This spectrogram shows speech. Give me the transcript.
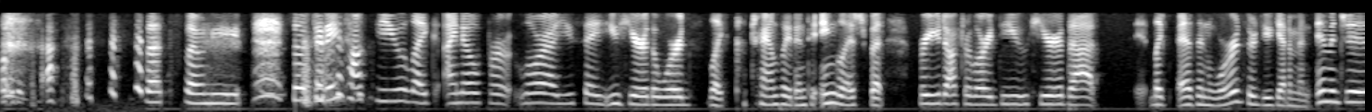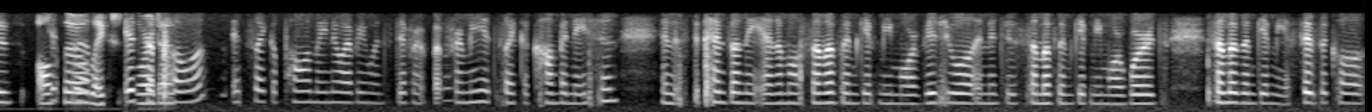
photographs. That's so neat. So do they talk to you like I know for Laura you say you hear the words like translate into English, but for you Dr. Laurie do you hear that like as in words or do you get them in images also it's a, like it's a poem. It's like a poem. I know everyone's different, but for me, it's like a combination, and it depends on the animal. Some of them give me more visual images. Some of them give me more words. Some of them give me a physical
